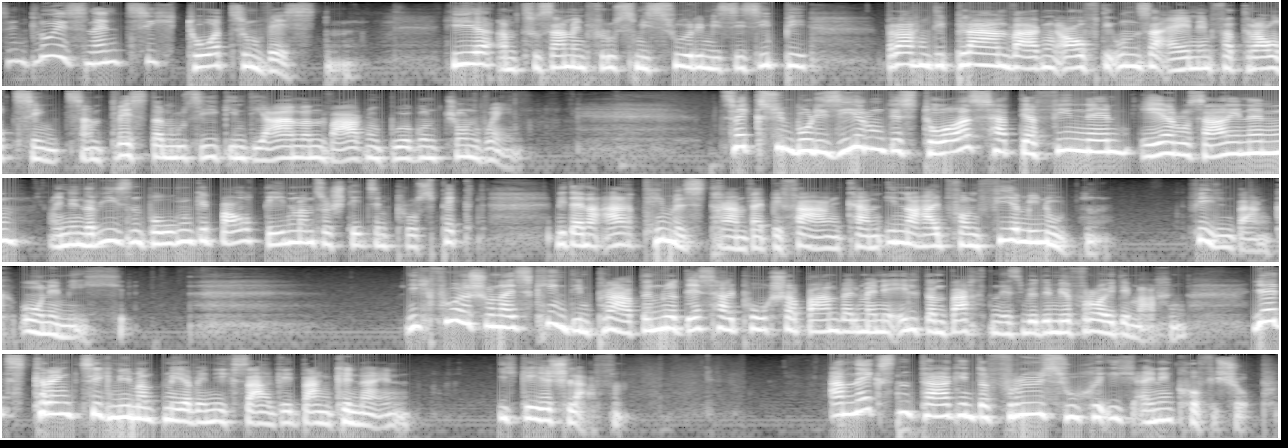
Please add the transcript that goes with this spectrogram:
St. Louis nennt sich Tor zum Westen. Hier am Zusammenfluss Missouri-Mississippi brachen die Planwagen auf, die unser einem vertraut sind, samt Westernmusik, Indianern, Wagenburg und John Wayne. Zwecks Symbolisierung des Tors hat der Finne E. Rosarinen einen Riesenbogen gebaut, den man, so steht's im Prospekt, mit einer Art Himmelstramway befahren kann, innerhalb von vier Minuten. Vielen Dank, ohne mich. Ich fuhr schon als Kind im Prater nur deshalb Hochschabahn, weil meine Eltern dachten, es würde mir Freude machen. Jetzt kränkt sich niemand mehr, wenn ich sage Danke, nein. Ich gehe schlafen. Am nächsten Tag in der Früh suche ich einen Coffeeshop.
